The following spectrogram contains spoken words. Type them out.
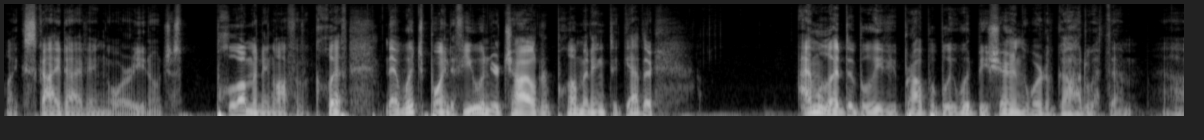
like skydiving or you know just plummeting off of a cliff. At which point, if you and your child are plummeting together, I'm led to believe you probably would be sharing the Word of God with them, uh,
